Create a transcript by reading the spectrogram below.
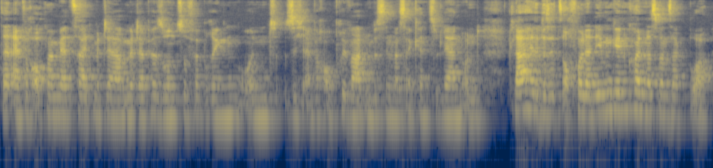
dann einfach auch mal mehr Zeit mit der, mit der Person zu verbringen und sich einfach auch privat ein bisschen besser kennenzulernen. Und klar hätte das jetzt auch voll daneben gehen können, dass man sagt, boah,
